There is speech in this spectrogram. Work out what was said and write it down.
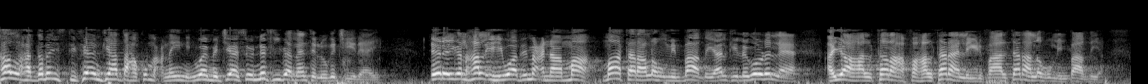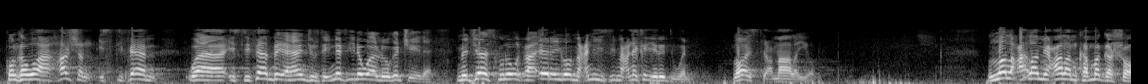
Hal haddaba istifhaamkii hadda ha ku macnaynin waa majaas oo nafyi baa maanta looga jeedaaye ereygan hal ihi waa bimacnaa ma ma taraa lahu min baaqiya. Halkii laga odhan lahaa ayaa hal taraa fahal taraa la yidhi fahal taraa lahu min baaqiya kolka waa hashan istifhaam waa istifhaam bay ahaan jirtay. Nafyina waa looga jeedaa. Majaaskuna wuxuu ereygo macnihiisii macno ka yaro duwan. Loo isticmaalayo. Lal calami calamka ma gasho.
